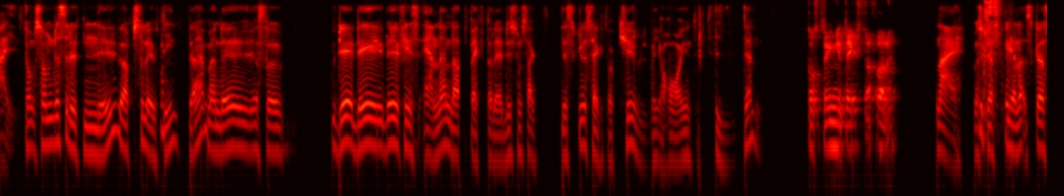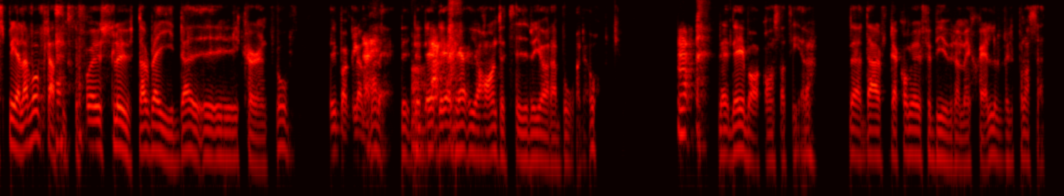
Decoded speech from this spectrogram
Nej, som, som det ser ut nu, absolut inte. Men det, är, alltså, det, det, det finns en enda aspekt av det. Det är som sagt, det skulle säkert vara kul, men jag har ju inte tiden. Kostar inget extra för dig. Nej, men ska jag spela, ska jag spela WoW Classic så får jag ju sluta raida i, i current WoW. Det är bara att glömma det. Det, det, det. Jag har inte tid att göra både och. Mm. Det, är bara att konstatera. Där, där, där kommer jag ju förbjuda mig själv på något sätt,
